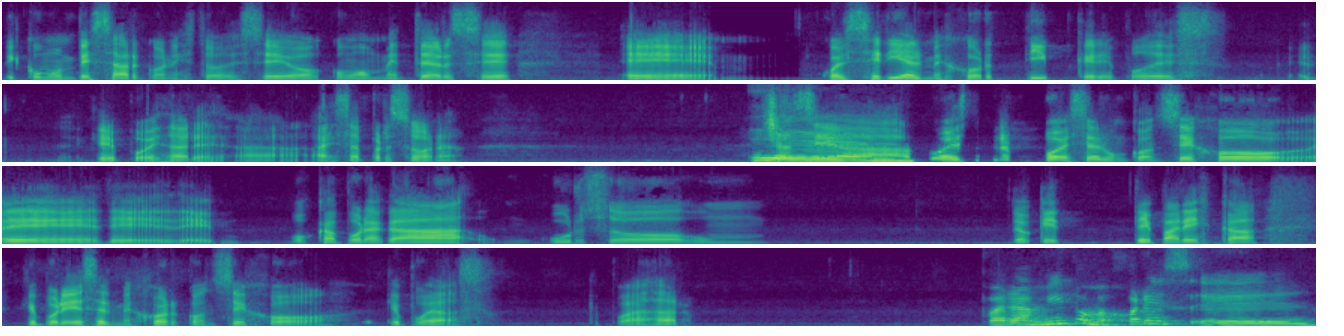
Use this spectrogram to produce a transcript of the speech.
de cómo empezar con esto de SEO, cómo meterse, eh, ¿cuál sería el mejor tip que le podés, que le podés dar a, esa persona? Ya sea, eh, puede ser, puede ser un consejo de busca por acá un curso, un, lo que te parezca que por ahí es el mejor consejo que puedas, que puedas dar. Para mí lo mejor es eh,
